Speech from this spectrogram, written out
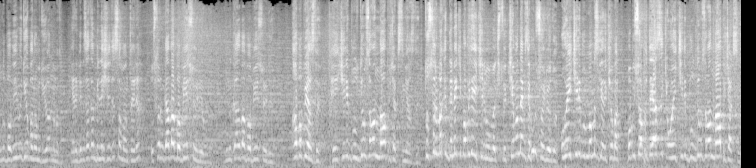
Bunu Bobby'ye mi diyor bana mı diyor anlamadım. Yani beni zaten birleştirdi Samantha'yla. Dostlarım galiba Bobby'ye söylüyor bunu. Bunu galiba Bobby'ye söylüyor. Ha Bobby yazdı. Heykeli bulduğum zaman ne yapacaksın yazdı. Dostlarım bakın demek ki Bobby de heykeli bulmak istiyor. Kevin de bize bunu söylüyordu. O heykeli bulmamız gerekiyor bak. Bobby sohbete yazdı ki o heykeli bulduğum zaman ne yapacaksın?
